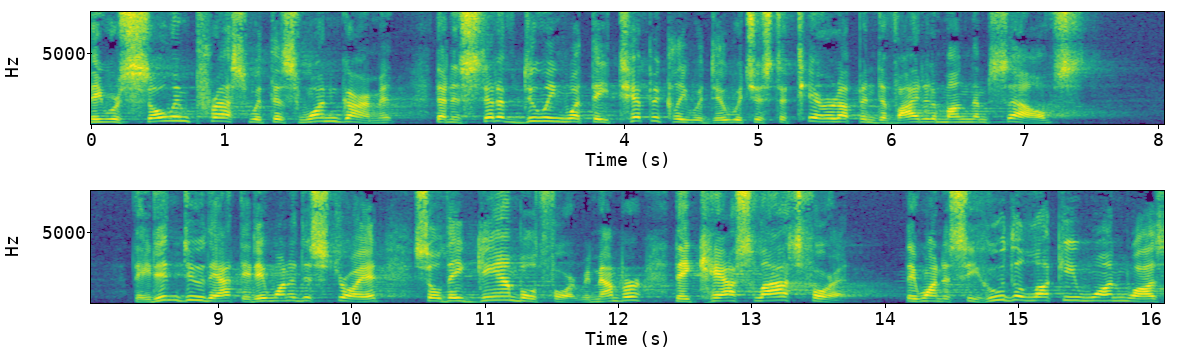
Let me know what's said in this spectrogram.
They were so impressed with this one garment that instead of doing what they typically would do, which is to tear it up and divide it among themselves, they didn't do that. They didn't want to destroy it, so they gambled for it. Remember? They cast lots for it. They wanted to see who the lucky one was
